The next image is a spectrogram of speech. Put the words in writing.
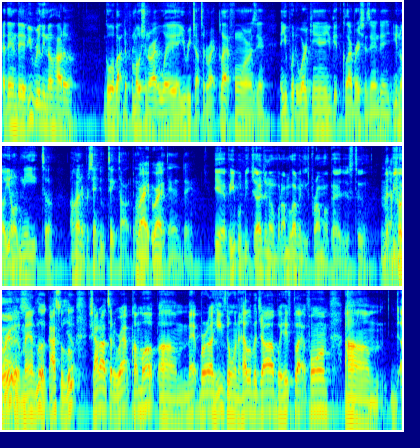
at the end of the day, if you really know how to go about the promotion the right way and you reach out to the right platforms and, and you put the work in, you get the collaborations in, then you know you don't need to 100% do TikTok. like, Right, right. At the end of the day. Yeah, people be judging them, but I'm loving these promo pages too. Man, be for real, man. Look, I salute. Shout out to the rap come up. Um, Matt, bruh, he's doing a hell of a job with his platform. Um, uh,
